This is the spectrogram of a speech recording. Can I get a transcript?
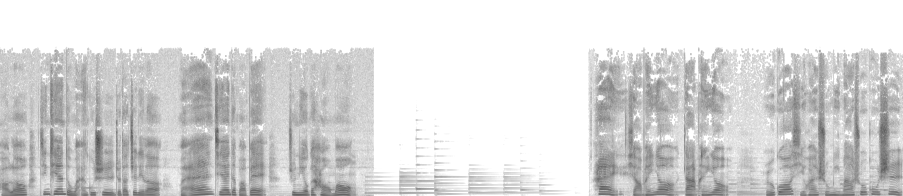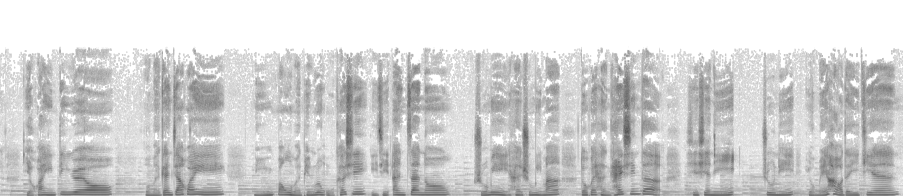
好喽，今天的晚安故事就到这里了，晚安，亲爱的宝贝，祝你有个好梦。嗨，小朋友，大朋友。如果喜欢鼠米妈说故事，也欢迎订阅哦。我们更加欢迎您帮我们评论五颗星以及按赞哦。鼠米和鼠米妈都会很开心的。谢谢你，祝你有美好的一天。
